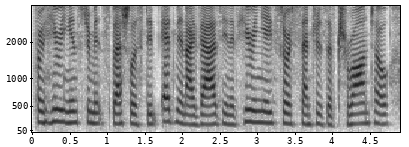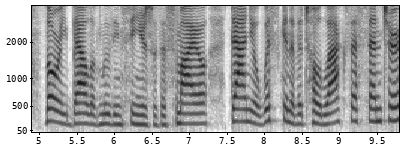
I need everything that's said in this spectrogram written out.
from hearing instrument specialist Edmund Ivazian of Hearing Aid Source Centers of Toronto, Laurie Bell of Moving Seniors with a Smile, Daniel Wiskin of the Total Access Center,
